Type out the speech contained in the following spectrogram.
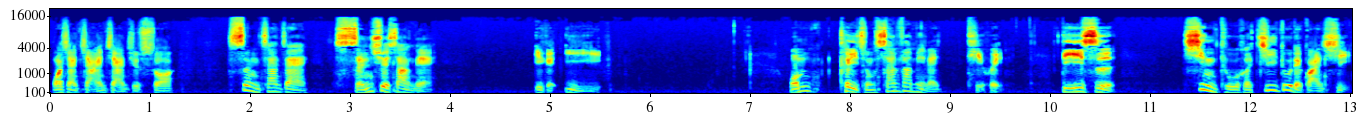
我想讲一讲，就是说圣餐在神学上的一个意义。我们可以从三方面来体会：第一是信徒和基督的关系；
